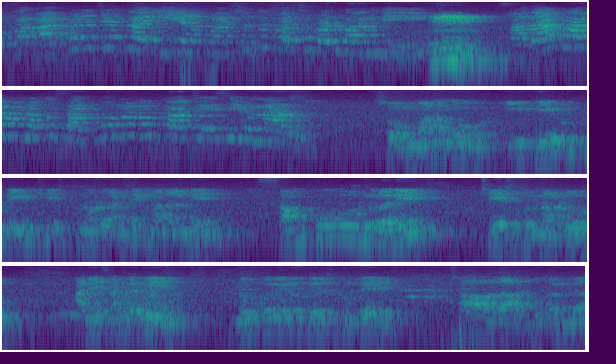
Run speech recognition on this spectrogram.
ఒక అర్పణ చేత ఈయన పరిశుద్ధపరచబడు వారిని ఉమ్. సదాకాలమునకు సంపూర్ణముగా చేసి ఉన్నాడు సో మనము ఈ దేవుడు ఇప్పుడు ఏం చేస్తున్నాడు అంటే మనల్ని సంపూర్ణులని చేస్తున్నాడు అనే సంగతి నువ్వు నేను తెలుసుకుంటే చాలా అద్భుతంగా.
